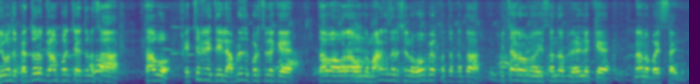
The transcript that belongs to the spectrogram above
ಈ ಒಂದು ಪೆದ್ದೂರು ಗ್ರಾಮ ಪಂಚಾಯತನ್ನು ಸಹ ತಾವು ಹೆಚ್ಚಿನ ರೀತಿಯಲ್ಲಿ ಅಭಿವೃದ್ಧಿ ಪಡಿಸಲಿಕ್ಕೆ ತಾವು ಅವರ ಒಂದು ಮಾರ್ಗದರ್ಶನ ಹೋಗಬೇಕು ಅಂತಕ್ಕಂಥ ವಿಚಾರವನ್ನು ಈ ಸಂದರ್ಭದಲ್ಲಿ ಹೇಳಲಿಕ್ಕೆ ನಾನು ಬಯಸ್ತಾ ಇದ್ದೀನಿ.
